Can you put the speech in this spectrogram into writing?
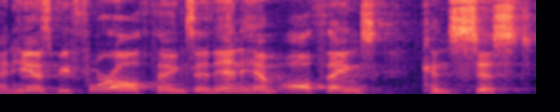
and he is before all things, and in him all things consist.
